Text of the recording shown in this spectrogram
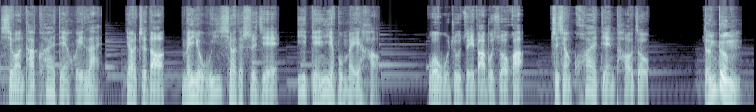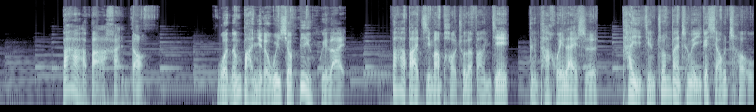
希望他快点回来。要知道，没有微笑的世界一点也不美好。”我捂住嘴巴不说话，只想快点逃走。等等，爸爸喊道：“我能把你的微笑变回来。”爸爸急忙跑出了房间。等他回来时，他已经装扮成了一个小丑，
